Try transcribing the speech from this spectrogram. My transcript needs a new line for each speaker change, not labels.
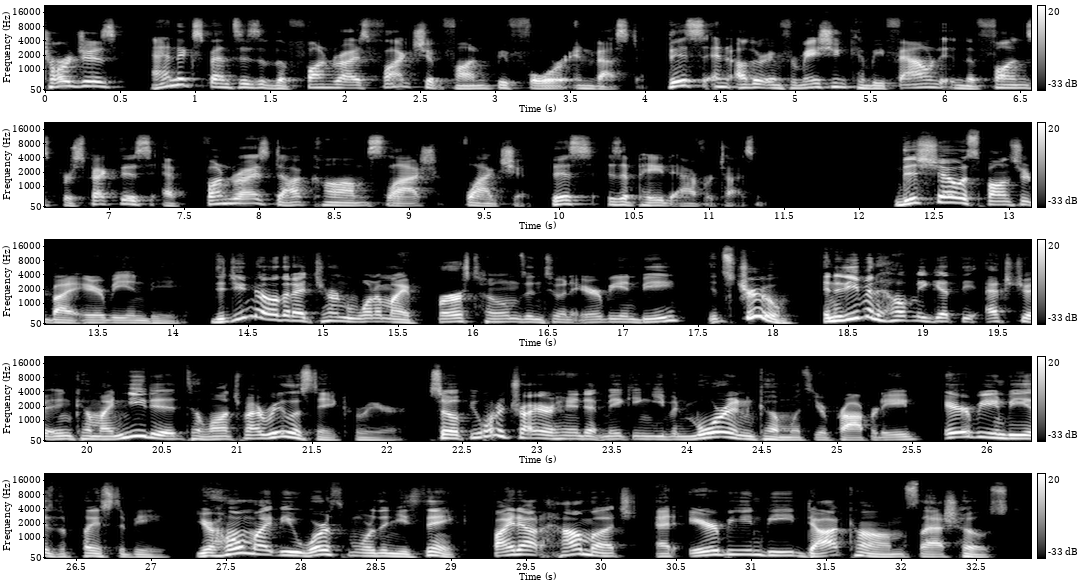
charges, and expenses of the Fundrise flagship fund before investing. This and other information can be found in the fund's prospectus at fundrise.com slash flagship. This is a paid advertisement.
This show is sponsored by Airbnb. Did you know that I turned one of my first homes into an Airbnb? It's true. And it even helped me get the extra income I needed to launch my real estate career. So if you want to try your hand at making even more income with your property, Airbnb is the place to be. Your home might be worth more than you think. Find out how much at airbnb.com/slash host.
